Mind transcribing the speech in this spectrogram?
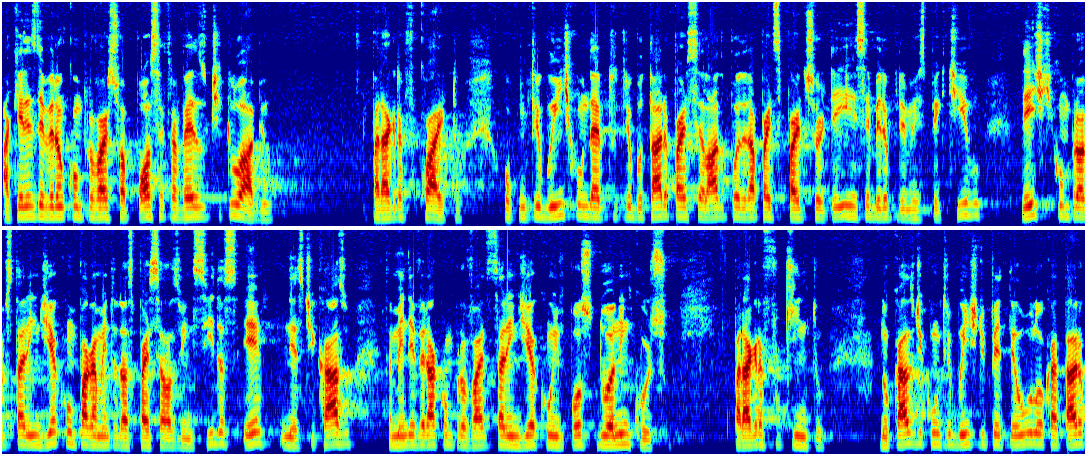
aqueles deverão comprovar sua posse através do título hábil. Parágrafo 4 O contribuinte com débito tributário parcelado poderá participar do sorteio e receber o prêmio respectivo, desde que comprove estar em dia com o pagamento das parcelas vencidas e, neste caso, também deverá comprovar estar em dia com o imposto do ano em curso. Parágrafo 5 No caso de contribuinte de IPTU, o locatário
